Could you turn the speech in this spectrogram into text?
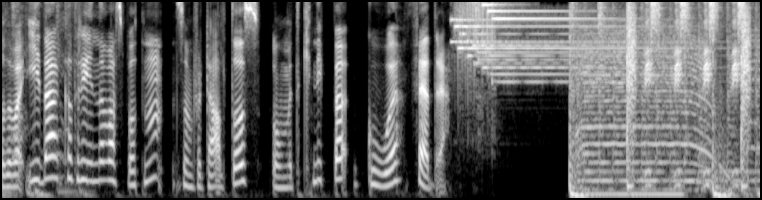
Og det var Ida Katrine Vassbotn som fortalte oss om et knippe gode fedre. Visst, visst, visst, visst,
